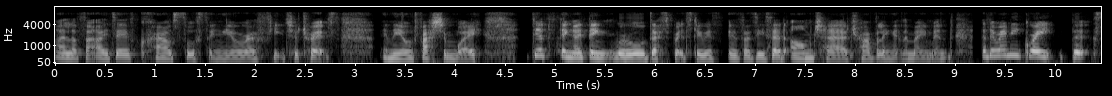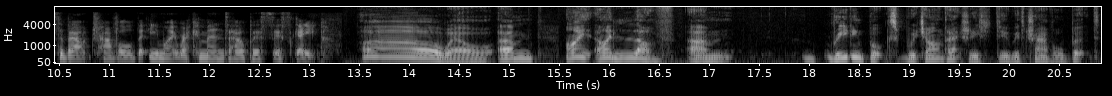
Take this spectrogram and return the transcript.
I love that idea of crowdsourcing your uh, future trips in the old fashioned way. The other thing I think we're all desperate to do is, is, as you said, armchair travelling at the moment. Are there any great books about travel that you might recommend to help us escape? Oh, well, um, I, I love um, reading books which aren't actually to do with travel but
